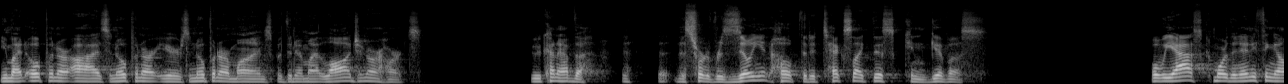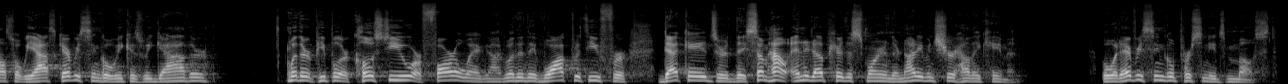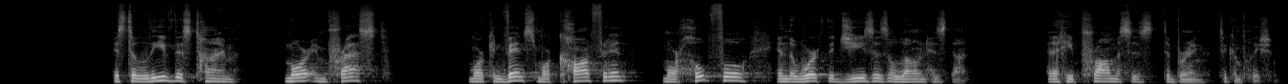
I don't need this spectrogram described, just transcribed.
you might open our eyes and open our ears and open our minds, but that it might lodge in our hearts. We would kind of have the, the, the sort of resilient hope that a text like this can give us. What we ask more than anything else, what we ask every single week as we gather, whether people are close to you or far away, God, whether they've walked with you for decades or they somehow ended up here this morning and they're not even sure how they came in. But what every single person needs most is to leave this time more impressed more convinced, more confident, more hopeful in the work that Jesus alone has done and that he promises to bring to completion.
